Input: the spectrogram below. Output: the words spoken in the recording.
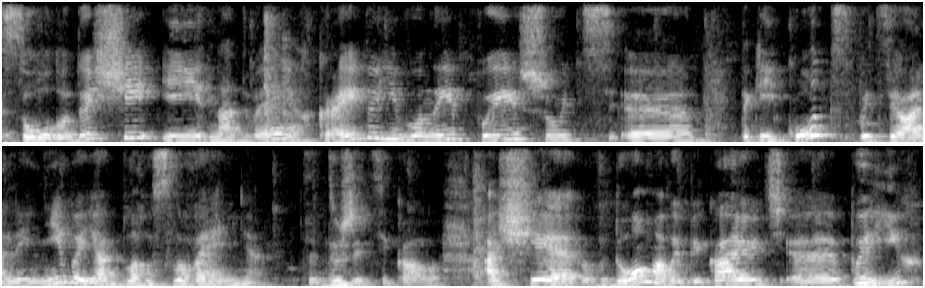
солодощі, і на дверях крейдої вони пишуть е, такий код спеціальний, ніби як благословення. Це дуже цікаво. А ще вдома випікають е, пиріг,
